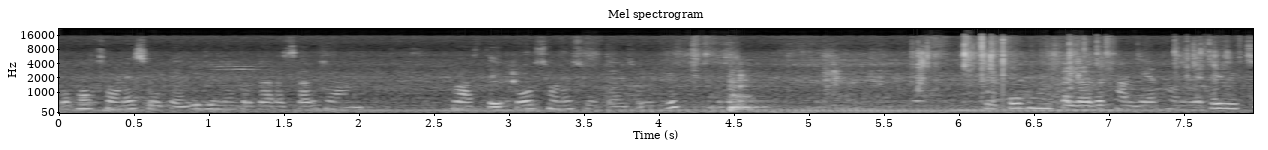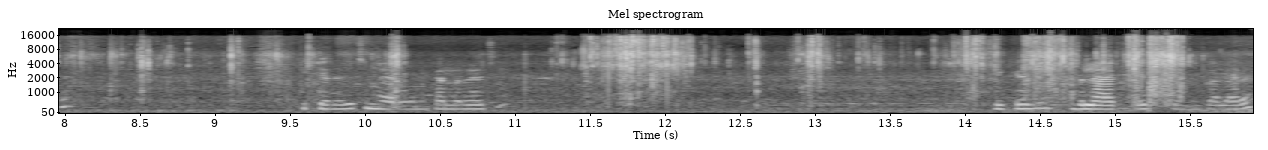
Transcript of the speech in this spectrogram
ਬਹੁਤ ਸੋਹਣੇ ਸੂਟ ਹੈ ਜੀ, ਜਿਵੇਂ ਗੁਰਦੁਆਰਾ ਸਾਹਿਬ ਜਾਣ ਵਾਸਤੇ ਬਹੁਤ ਸੋਹਣੇ ਸੂਟ ਹੈ ਜੀ ਇਹਦੇ। ਠੀਕ ਹੁਣ ਕਲਰ ਦਿਖਾਉਂਦੇ ਆ ਤੁਹਾਨੂੰ ਇਹਦੇ ਵਿੱਚ। ਇੱਕ ਇਹਦੇ ਵਿੱਚ ਮੈਰੂਨ ਕਲਰ ਹੈ ਜੀ। ਠੀਕ ਹੈ ਜੀ ਬਲੈਕ ਤੇ ਸਕਿਨ ਕਲਰ ਹੈ।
